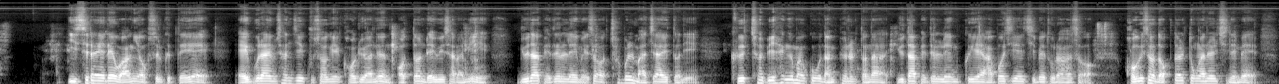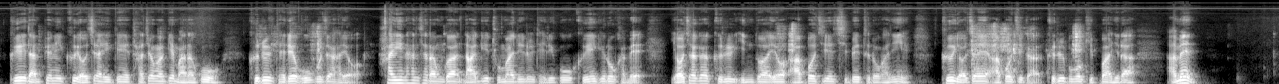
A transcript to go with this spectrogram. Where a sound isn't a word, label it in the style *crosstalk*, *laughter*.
이스라엘의 왕이 없을 그때에 에브라임 산지 구석에 거류하는 어떤 레위 사람이 유다 베들레헴에서 첩을 맞이하였더니 그 첩이 행음하고 남편을 떠나 유다 베들레헴 그의 아버지의 집에 돌아가서 거기서 넉 달 동안을 지내매 그의 남편이 그 여자에게 다정하게 말하고 그를 데려오고자 하여 하인 한 사람과 나귀 두 마리를 데리고 그에게로 가매 여자가 그를 인도하여 아버지의 집에 들어가니 그 여자의 아버지가 그를 보고 기뻐하니라 아멘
